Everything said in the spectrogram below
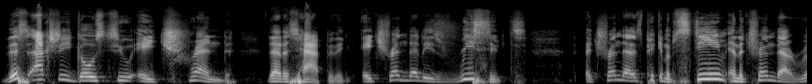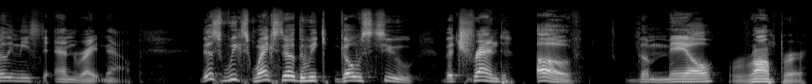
This actually goes to a trend that is happening, a trend that is recent, a trend that is picking up steam, and a trend that really needs to end right now. This week's Wankster of the Week goes to the trend of the male romper.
